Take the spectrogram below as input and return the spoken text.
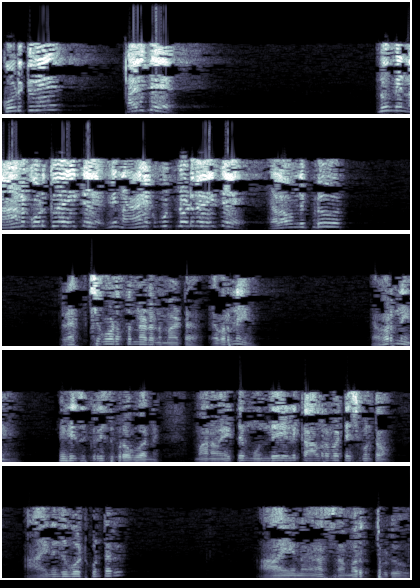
కొడుకువి అయితే నువ్వు మీ నాన్న కొడుకువే అయితే మీ నాన్నకు పుట్టినోడివే అయితే ఎలా ఉంది ఇప్పుడు? రెచ్చగొడుతున్నాడు అనమాట ఎవరిని? ఎవరిని? యేసుక్రీస్తు ప్రభు అని మనం అయితే ముందే వెళ్ళి కాలర పట్టేసుకుంటాం. ఆయన ఎందుకు పట్టుకుంటారు? ఆయన సమర్థుడు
